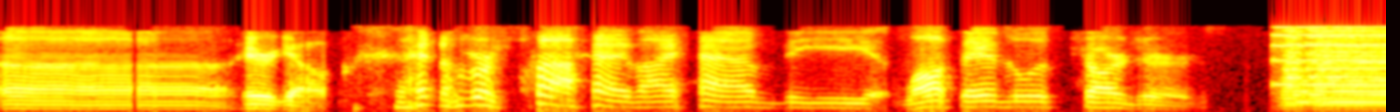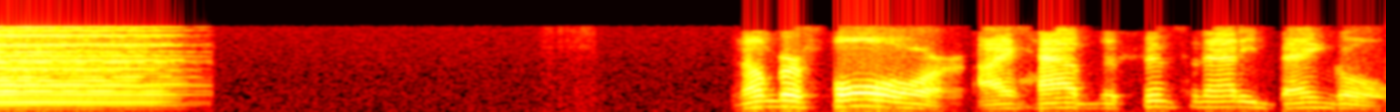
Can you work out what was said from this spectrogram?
Uh here we go. At number five, I have the Los Angeles Chargers. Number four, I have the Cincinnati Bengals.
